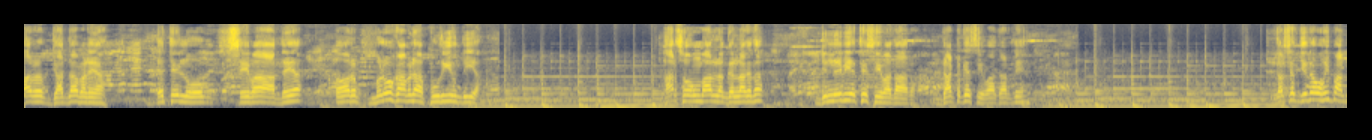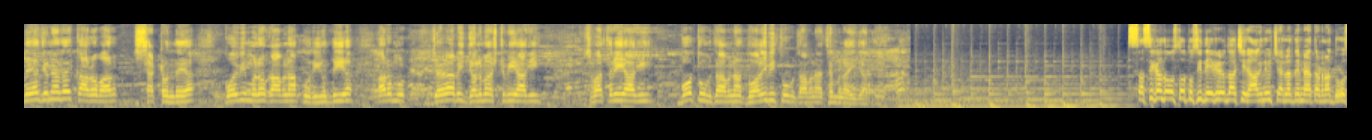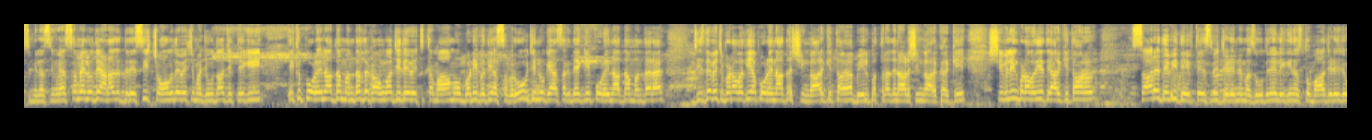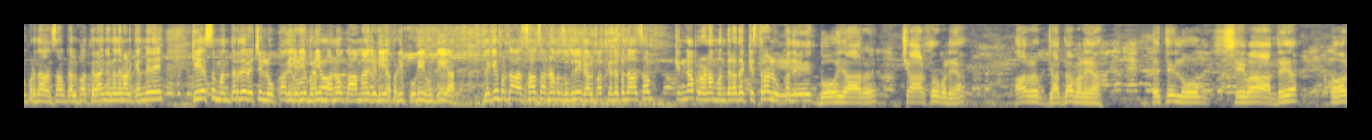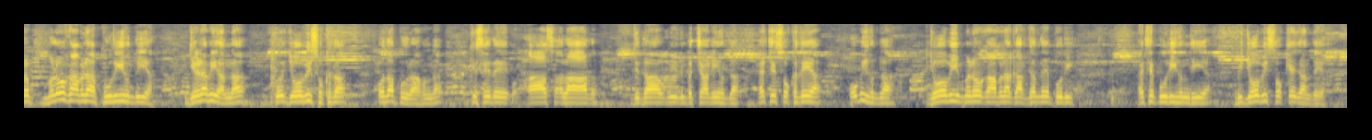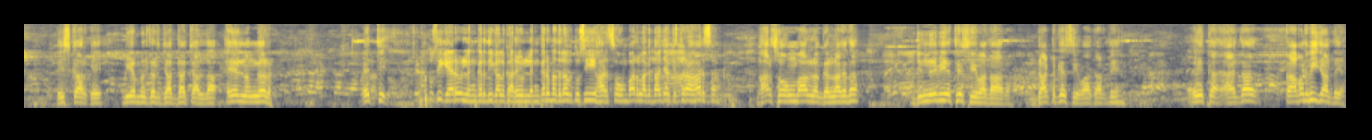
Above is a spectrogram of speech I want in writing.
ਔਰ ਜ਼ਿਆਦਾ ਬਣਿਆ। ਇੱਥੇ ਲੋਕ ਸੇਵਾ ਆਉਂਦੇ ਆ ਔਰ ਮਨੋਕਾਮਨਾ ਪੂਰੀ ਹੁੰਦੀ ਆ। ਹਰ ਸੋਮਵਾਰ ਲੰਗਰ ਲੱਗਦਾ। ਜਿੰਨੇ ਵੀ ਇੱਥੇ ਸੇਵਾਦਾਰ ਆ, ਡਟ ਕੇ ਸੇਵਾ ਕਰਦੇ ਆ। ਦਰਸ਼ਕ ਜਿਹਨਾਂ ਉਹੀ ਪਾਉਂਦੇ ਆ ਜਿਨ੍ਹਾਂ ਦਾ ਕਾਰੋਬਾਰ ਸੈੱਟ ਹੁੰਦੇ ਆ। ਕੋਈ ਵੀ ਮਨੋਕਾਮਨਾ ਪੂਰੀ ਹੁੰਦੀ ਆ। ਔਰ ਜਿਹੜਾ ਵੀ ਜਨਮ ਅਸ਼ਟਮੀ ਆ ਗਈ ਸਵਤਰੀ ਆ ਗਈ ਬਹੁਤ ਧੂਮਧਾਮ ਨਾਲ ਦੀਵਾਲੀ ਵੀ ਧੂਮਧਾਮ ਨਾਲ ਇੱਥੇ ਮਨਾਈ ਜਾਂਦੀ ਹੈ ਸਤਿ ਸ਼੍ਰੀ ਅਕਾਲ ਦੋਸਤੋ, ਤੁਸੀਂ ਦੇਖ ਰਹੇ ਹੋ ਦਾ ਚਿਰਾਗ ਨਿਊਜ਼ ਚੈਨਲ ਤੇ ਮੈਂ ਤੁਹਾਡਾ ਨਾਲ ਦੋਸਤ ਮਿਲਨ ਸਿੰਘ। ਇਸ ਸਮੇਂ ਲੁਧਿਆਣਾ ਦੇ ਦਰੇਸੀ ਚੌਂਕ ਦੇ ਵਿੱਚ ਮੌਜੂਦ ਆ, ਜਿੱਥੇ ਕਿ ਇੱਕ ਭੋਲੇਨਾਥ ਦਾ ਮੰਦਿਰ ਦਿਖਾਉਂਗਾ, ਜਿਹਦੇ ਵਿੱਚ ਤਮਾਮ ਉਹ ਬੜੀ ਵਧੀਆ ਸਵਰੂਪ ਜਿਹਨੂੰ ਕਹਿ ਸਕਦੇ ਆ ਕਿ ਭੋਲੇਨਾਥ ਦਾ ਮੰਦਿਰ ਹੈ, ਜਿਸ ਦੇ ਵਿੱਚ ਬੜਾ ਵਧੀਆ ਭੋਲੇਨਾਥ ਦਾ ਸ਼ਿੰਗਾਰ ਕੀਤਾ ਹੋਇਆ, ਬੇਲ ਪੱਤਰਾਂ ਦੇ ਨਾਲ ਸ਼ਿੰਗਾਰ ਕਰਕੇ ਸ਼ਿਵਲਿੰਗ ਬੜਾ ਵਧੀਆ ਤਿਆਰ ਕੀਤਾ ਔਰ ਸਾਰੇ ਦੇਵੀ ਦੇਵਤੇ ਇਸ ਵਿੱਚ ਜਿਹੜੇ ਨੇ ਮੌਜੂਦ ਨੇ, ਲੇਕਿਨ ਉਸ ਤੋਂ ਬਾਅਦ ਜਿਹੜੇ ਜੋ ਪ੍ਰਧਾਨ ਸਾਹਿਬ ਗੱਲਬਾਤ ਕਰਾਂਗੇ, ਉਹਨਾਂ ਦੇ ਨਾਲ ਕਹਿੰਦੇ ਨੇ ਕਿ ਇਸ ਮੰਦਿਰ ਦੇ ਵਿੱਚ ਲੋਕਾਂ ਦੀ ਜਿਹੜੀ ਬੜੀ ਮਨੋਕਾਮਨਾ ਜਿਹੜੀ ਆ, ਬੜੀ ਪੂਰੀ ਹੁੰਦੀ ਆ। ਲੇਕਿਨ ਪ੍ਰਧਾਨ ਸਾਹਿਬ ਸਾਡੇ ਨਾਲ ਮੌਜੂਦ ਨੇ, ਗੱਲਬਾਤ ਕਰਦੇ ਪ੍ਰਧਾਨ ਸਾਹਿਬ, ਕਿੰਨਾ ਪੁਰਾਣਾ ਮੰਦਿਰ ਦਾ ਕਿਸ ਤਰ੍ਹਾਂ ਲੋਕਾਂ ਦੇ ਇਹ 2004 ਤੋਂ ਬਣਿਆ ਔਰ ਜ਼ਿਆਦਾ ਬਣਿਆ। ਇੱਥੇ ਲੋਕ ਸੇਵਾ ਆਉਂਦੇ ਆ ਔਰ ਮਨੋਕਾਮਨਾ ਪੂਰੀ ਹੁੰਦੀ ਆ। ਜਿਹੜਾ ਵੀ ਆਂਦਾ ਕੋਈ ਜੋ ਵੀ ਸੁੱਖ ਦਾ, ਉਹਦਾ ਪੂਰਾ ਹੁੰਦਾ। ਕਿਸੇ ਦੇ ਆਸ ਔਲਾਦ, ਜਿੱਦਾਂ ਵੀ ਬੱਚਾ ਨਹੀਂ ਹੁੰਦਾ, ਇੱਥੇ ਸੁੱਖ ਦੇ ਆ, ਉਹ ਵੀ ਹੁੰਦਾ। ਜੋ ਵੀ ਮਨੋਕਾਮਨਾ ਕਰ ਜਾਂਦੇ ਪੂਰੀ, ਇੱਥੇ ਪੂਰੀ ਹੁੰਦੀ ਆ ਵੀ ਜੋ ਵੀ ਸੋਕੇ ਜਾਂਦੇ ਆ। ਇਸ ਕਰਕੇ ਵੀ ਇਹ ਮੰਦਰ ਜ਼ਿਆਦਾ ਚੱਲਦਾ। ਇਹ ਲੰਗਰ ਇੱਥੇ ਜਿਹੜਾ ਤੁਸੀਂ ਕਹਿ ਰਹੇ ਹੋ ਲੰਗਰ ਦੀ ਗੱਲ ਕਰ ਰਹੇ ਹੋ ਲੰਗਰ ਮਤਲਬ ਤੁਸੀਂ ਹਰ ਸੋਮਵਾਰ ਲੱਗਦਾ ਜਾਂ ਕਿਸ ਤਰ੍ਹਾਂ ਹਰ ਸੰ ਹਰ ਸੋਮਵਾਰ ਲੰਗਰ ਲੱਗਦਾ। ਜਿੰਨੇ ਵੀ ਇੱਥੇ ਸੇਵਾਦਾਰ ਆ, ਡਟ ਕੇ ਸੇਵਾ ਕਰਦੇ ਆ। ਇਹ ਐਦਾ ਕਾਵੜ ਵੀ ਜਾਂਦੇ ਆ।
